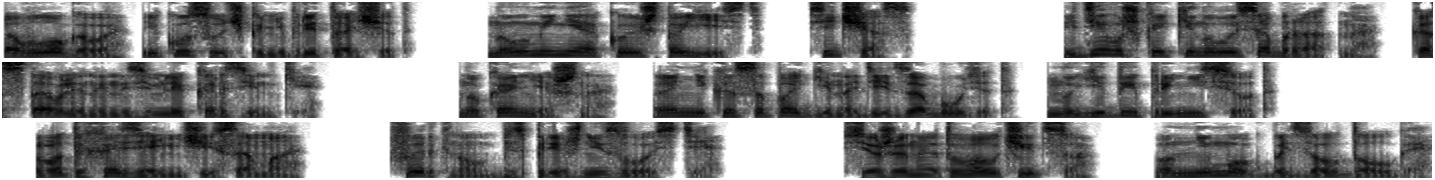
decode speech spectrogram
а в логово и кусочка не притащит. Но у меня кое-что есть. Сейчас». И девушка кинулась обратно, к оставленной на земле корзинке. Ну, конечно, Анника сапоги надеть забудет, но еды принесет. Вот и хозяйничай сама, фыркнул без прежней злости. Все же на эту волчицу он не мог быть зол долго.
